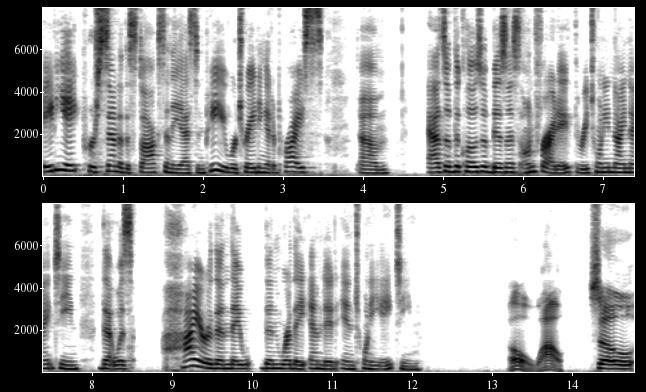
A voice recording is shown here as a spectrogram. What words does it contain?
88% of the stocks in the S&P were trading at a price um, as of the close of business on Friday, 329.19 that was higher than they than where they ended in 2018. Oh, wow. So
